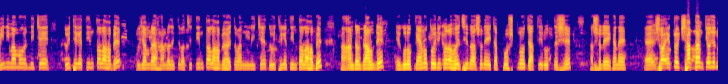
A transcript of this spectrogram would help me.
মিনিমাম নিচে দুই থেকে তিন তলা হবে। ওই যে আমরা আমরা দেখতে পাচ্ছি তিন তলা হবে। হয়তো নিচে দুই থেকে তিন তলা হবে আন্ডারগ্রাউন্ডে এগুলো কেন তৈরি করা হয়েছিল? আসলে এটা প্রশ্ন জাতির উদ্দেশ্যে। আসলে এখানে একটু সাবধান কেউ যেন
